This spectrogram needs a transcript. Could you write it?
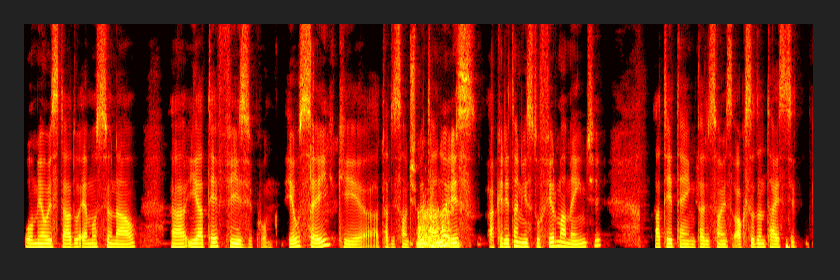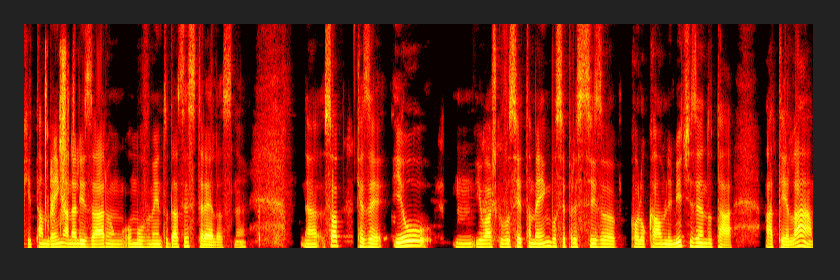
o meu estado emocional ah, e até físico. Eu sei que a tradição tibetana eles acreditam nisso firmemente. Até tem tradições ocidentais que também analisaram o movimento das estrelas, né? Ah, só, quer dizer, eu, hum, eu acho que você também, você precisa colocar um limite dizendo, tá, Até lá,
